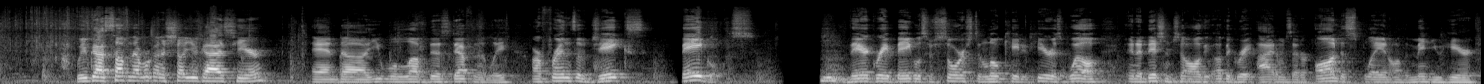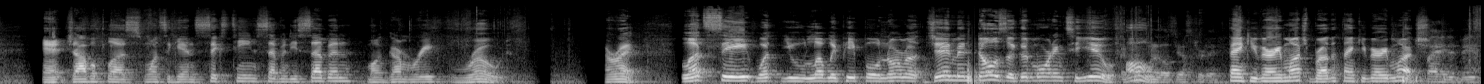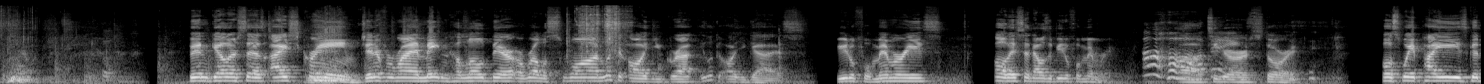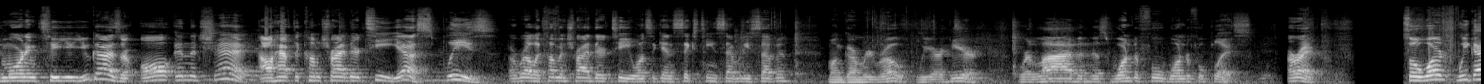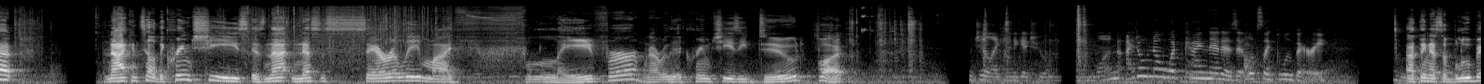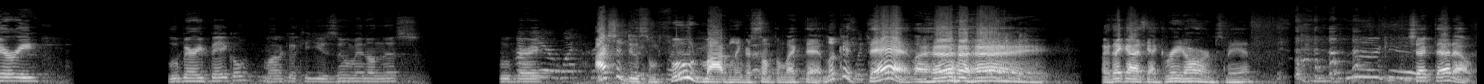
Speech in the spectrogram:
We've got something that we're going to show you guys here, and uh, you will love this definitely. Our friends of Jake's Bagels. Their great bagels are sourced and located here as well, in addition to all the other great items that are on display and on the menu here at Java Plus, once again, 1677 Montgomery Road. All right. Let's see what you lovely people, Norma, Jen Mendoza, good morning to you. I Oh, one of those yesterday. Thank you very much, brother. Thank you very much. Buy in advance. and mail it. Ben Geller says ice cream. Jennifer Ryan Maton, hello there. Arella Swan, look at all you gra- Look at all you guys. Beautiful memories. Oh, they said that was a beautiful memory uh, to your story. Josue Pais, good morning to you. You guys are all in the chat. I'll have to come try their tea. Yes, please, Arella, come and try their tea. Once again, 1677 Montgomery Road. We are here. We're live in this wonderful, wonderful place. All right. So what we got now I can tell the cream cheese is not necessarily my flavor. I'm not really a cream cheesy dude, but Would you like me to get you one? I don't know what kind that is. It looks like blueberry. I think that's a blueberry blueberry bagel. Monica, can you zoom in on this? Blueberry. Javier, I should do some did you put on food modeling or something like that. Look at that. Like hey, hey, hey. Like that guy's got great arms, man. Check that out.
